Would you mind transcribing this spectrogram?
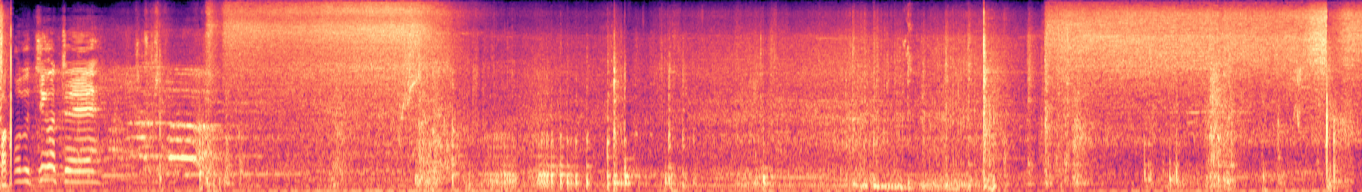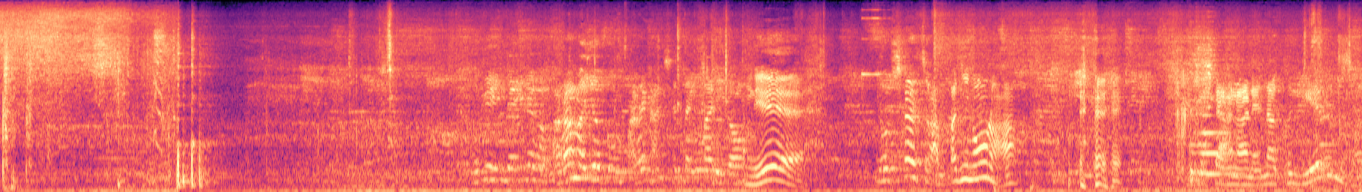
바코드 찍었지? 그게 이제 이래가 바람이 안 쐴다 이 말이죠. 예. 너 세서 안 빠져나오나? 희한하네. 나그 이해를 못하네.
